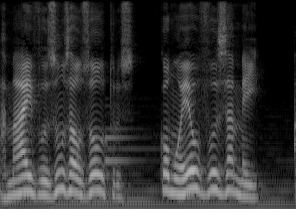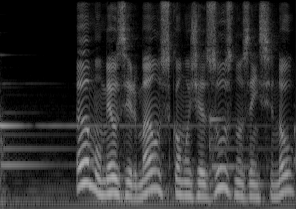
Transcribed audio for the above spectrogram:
Amai-vos uns aos outros, como eu vos amei. Amo meus irmãos como Jesus nos ensinou.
